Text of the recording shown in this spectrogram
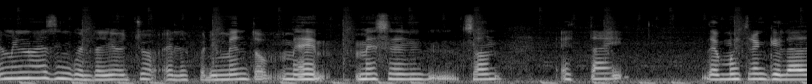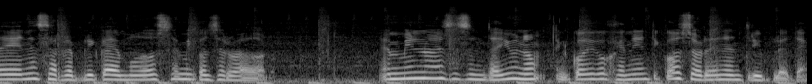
En 1958, el experimento Meselson-Stein demuestra que el ADN se replica de modo semiconservador. En 1961, el código genético se ordena en triplete.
